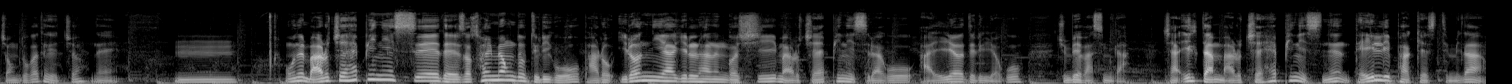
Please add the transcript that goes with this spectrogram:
정도가 되겠죠. 네. 음, 오늘 마루치의 해피니스에 대해서 설명도 드리고 바로 이런 이야기를 하는 것이 마루치의 해피니스라고 알려드리려고 준비해봤습니다. 자, 일단 마루치의 해피니스는 데일리 팟캐스트입니다.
